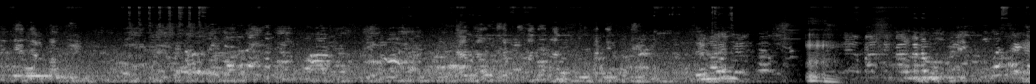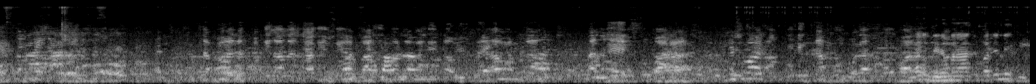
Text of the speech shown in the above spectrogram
mikropono mo. Ano, ito marinig. sa mga nagpakilala sa akin siya, bago ko lang dito, yung may hawak na alhead, subara. Ang pinig na po, wala naman wala. Hindi naman natin marinig. eh.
